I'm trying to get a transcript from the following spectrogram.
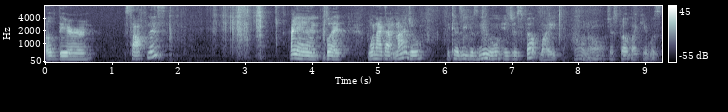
of their softness. And, but when I got Nigel, because he was new, it just felt like, I don't know, just felt like it was,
